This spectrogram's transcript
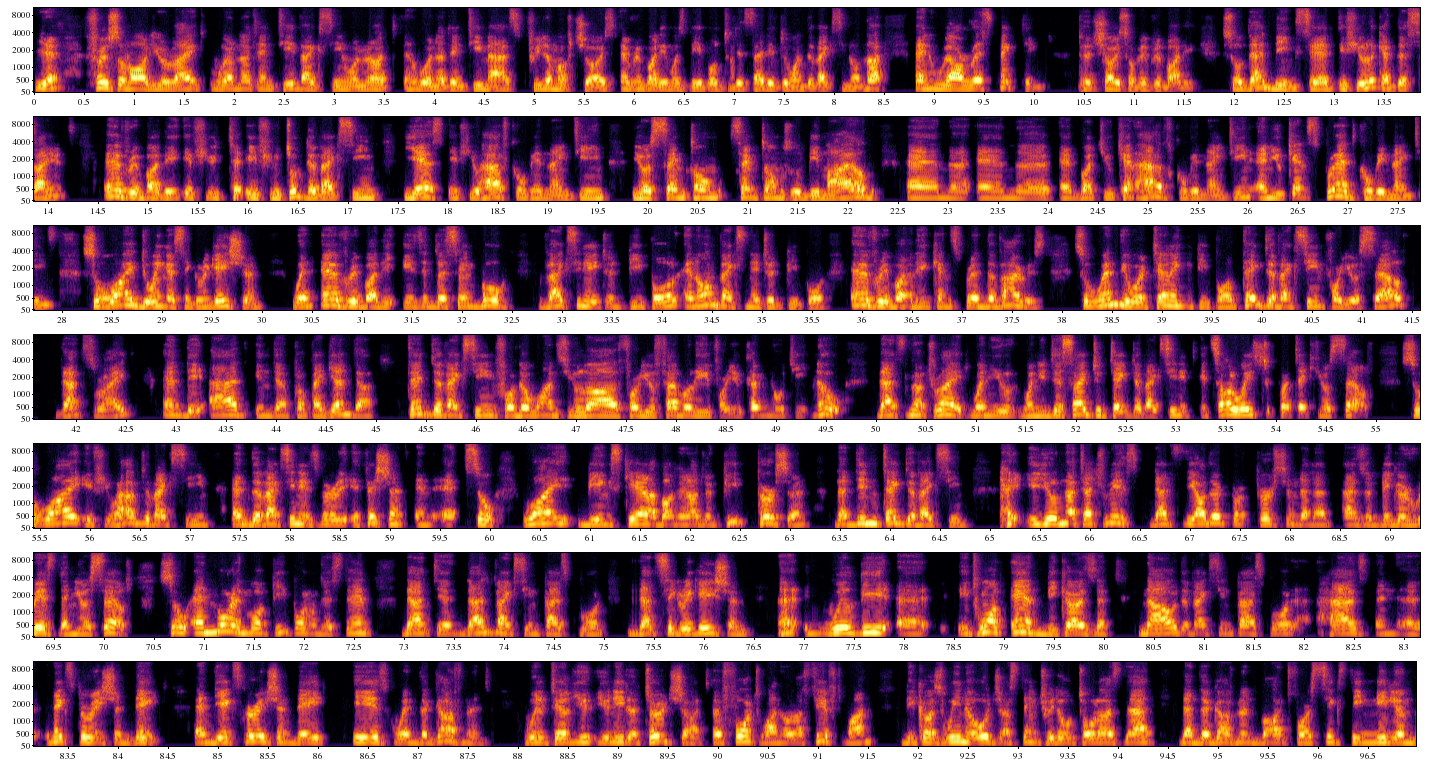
Yeah, first of all, you're right. We're not anti-vaccine. We're not. We're not anti-mask. Freedom of choice. Everybody must be able to decide if they want the vaccine or not, and we are respecting the choice of everybody. So that being said, if you look at the science, everybody, if you if you took the vaccine, yes, if you have COVID-19, your symptom symptoms will be mild, and uh, and, uh, and but you can have COVID-19 and you can spread COVID-19. So why doing a segregation when everybody is in the same boat? Vaccinated people and unvaccinated people, everybody can spread the virus. So when they were telling people take the vaccine for yourself, that's right and they add in their propaganda take the vaccine for the ones you love for your family for your community no that's not right when you when you decide to take the vaccine it, it's always to protect yourself so why if you have the vaccine and the vaccine is very efficient and uh, so why being scared about another pe- person that didn't take the vaccine you're not at risk. That's the other per person that has a bigger risk than yourself. So, and more and more people understand that uh, that vaccine passport, that segregation uh, will be, uh, it won't end because now the vaccine passport has an, uh, an expiration date. And the expiration date is when the government will tell you you need a third shot, a fourth one, or a fifth one, because we know Justin Trudeau told us that that the government bought for $60 million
